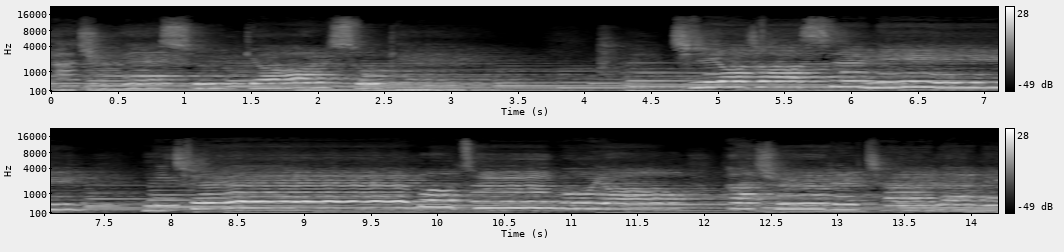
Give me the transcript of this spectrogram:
다 주의 숨결 속에 지어졌으니 이제 모두 모여 다 주를 찬양해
